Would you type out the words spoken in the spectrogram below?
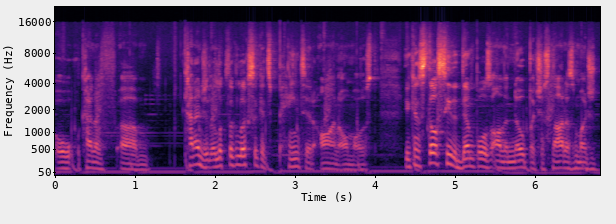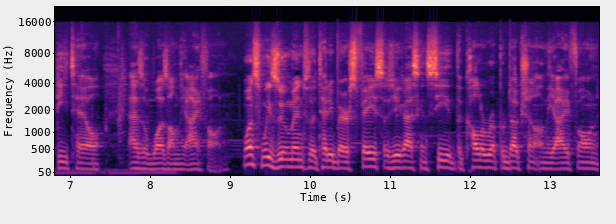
oh, kind of, um, kind of, looks, looks like it's painted on almost. You can still see the dimples on the note, but just not as much detail as it was on the iPhone. Once we zoom into the teddy bear's face, as you guys can see, the color reproduction on the iPhone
